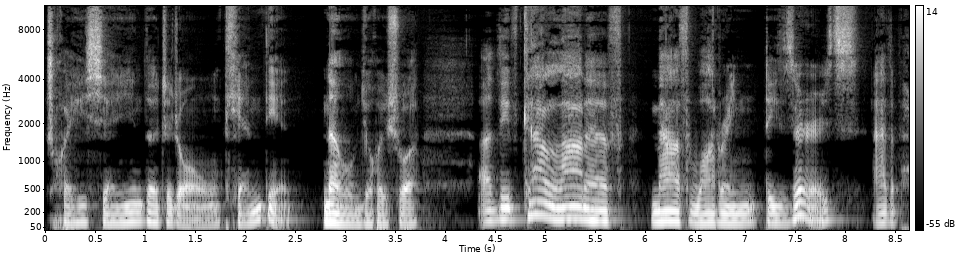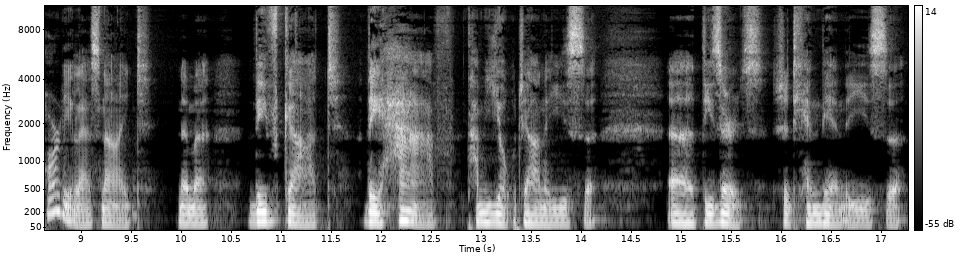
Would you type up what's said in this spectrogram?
垂涎的这种甜点，那我们就会说，呃，they've got a lot of mouth-watering desserts at the party last night。那么 they've got they have 他们有这样的意思。呃，desserts 是甜点的意思。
